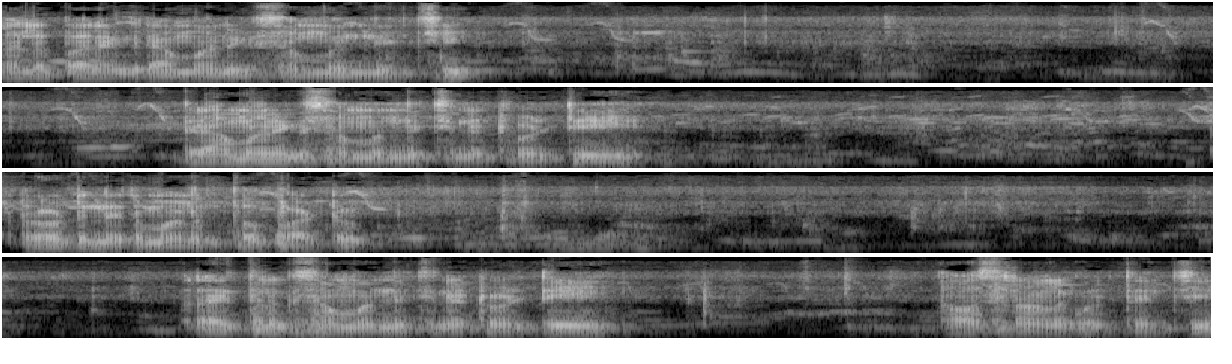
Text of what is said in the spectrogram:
వల్లపాలెం గ్రామానికి సంబంధించి గ్రామానికి సంబంధించినటువంటి రోడ్డు నిర్మాణంతో పాటు రైతులకు సంబంధించినటువంటి అవసరాలను గుర్తించి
